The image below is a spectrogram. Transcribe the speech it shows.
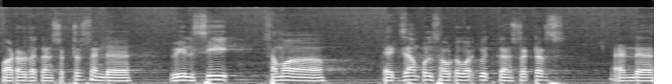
What are the constructors? And uh, we'll see some uh, examples how to work with constructors and uh,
